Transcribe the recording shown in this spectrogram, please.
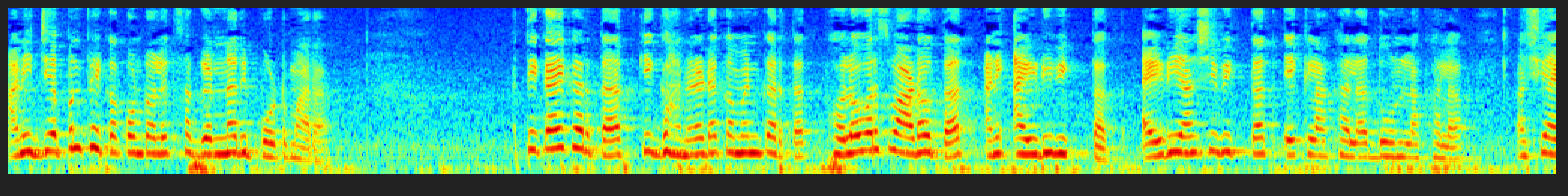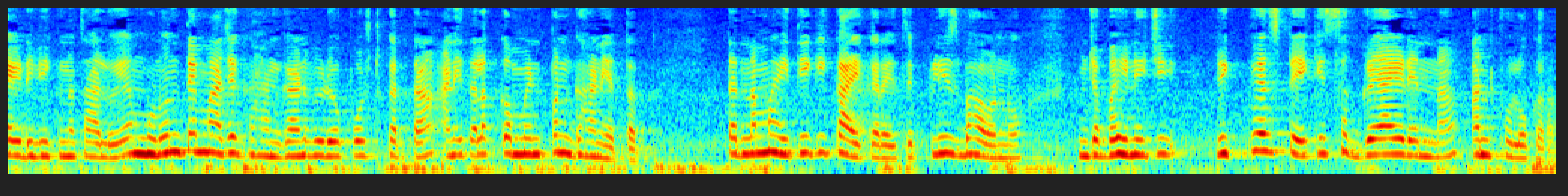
आणि जे पण फेक अकाउंटवाले आहेत, सगळ्यांना रिपोर्ट मारा. ते काय करतात की घाणेरड्या कमेंट करतात फॉलोवर्स वाढवतात आणि आय डी विकतात. आय डी अशी विकतात एक लाखाला दोन लाखाला. अशी आय डी विकणं चालू आहे. म्हणून ते माझे घाण घाण व्हिडिओ पोस्ट करतात आणि त्याला कमेंट पण घाण येतात. त्यांना माहिती आहे की काय करायचं प्लीज भावांनो तुमच्या बहिणीची रिक्वेस्ट आहे की सगळ्या आयड्यांना अनफॉलो करा.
